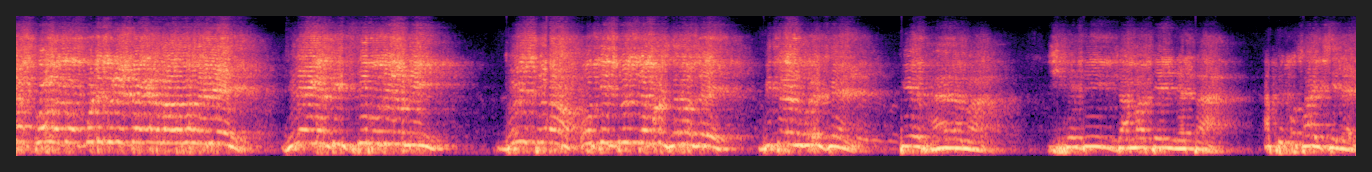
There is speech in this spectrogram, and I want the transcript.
লক্ষ লক্ষ কোটি কোটি টাকার মালামাল এনে ধীরে গেছে শ্রীমতী উনি দরিদ্র অতি দরিদ্র মানুষের মাঝে বিতরণ করেছেন। প্রিয় ভাইয়ের আমার সেদিন জামাতের নেতা আপনি কোথায় ছিলেন?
